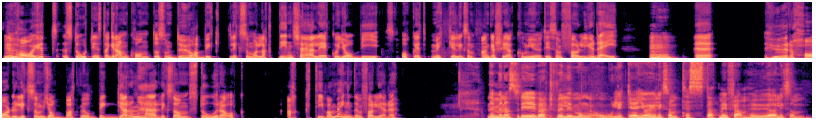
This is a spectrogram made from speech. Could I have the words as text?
du mm. har ju ett stort Instagramkonto som du har byggt liksom och lagt din kärlek och jobb i och ett mycket liksom engagerat community som följer dig. Mm. Eh, hur har du liksom jobbat med att bygga den här liksom stora och aktiva mängden följare? Nej men alltså det har ju varit väldigt många olika. Jag har ju liksom testat mig fram hur jag liksom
